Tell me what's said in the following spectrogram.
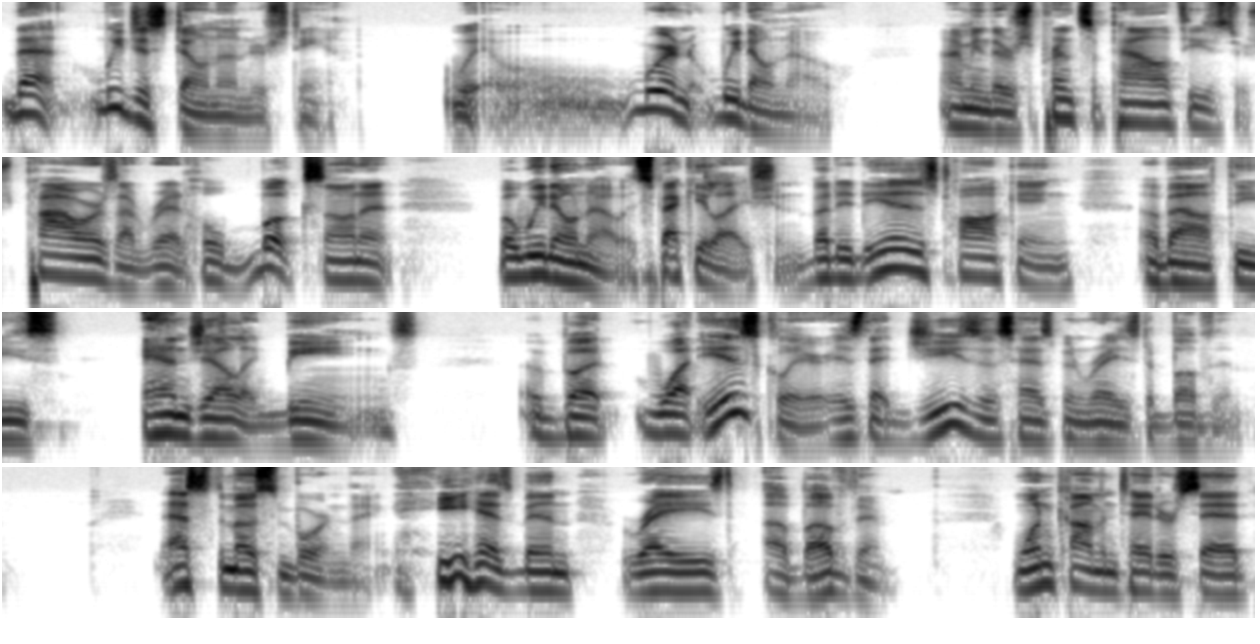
that we just don't understand. We, we're, we don't know. I mean, there's principalities, there's powers. I've read whole books on it, but we don't know. It's speculation, but it is talking about these angelic beings. But what is clear is that Jesus has been raised above them. That's the most important thing. He has been raised above them. One commentator said,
